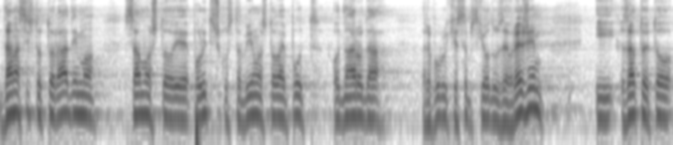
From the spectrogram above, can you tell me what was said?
Danas isto to radimo, samo što je političku stabilnost ovaj put od naroda Republike Srpske oduzeo režim i zato je to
